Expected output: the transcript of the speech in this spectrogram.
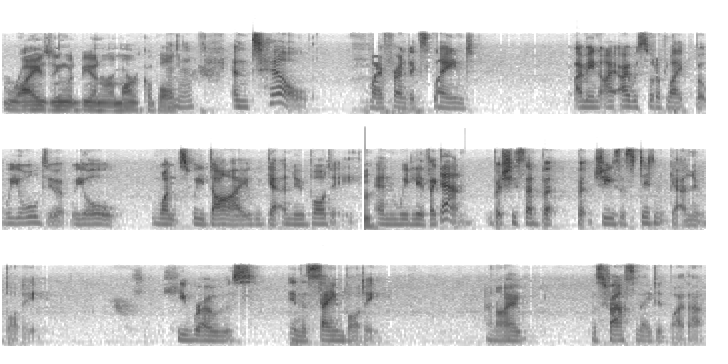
rising would be unremarkable. Mhm. Until my friend explained. I mean, I, I was sort of like, but we all do it. We all, once we die, we get a new body and we live again. But she said, but but Jesus didn't get a new body. He rose in the same body, and I was fascinated by that.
